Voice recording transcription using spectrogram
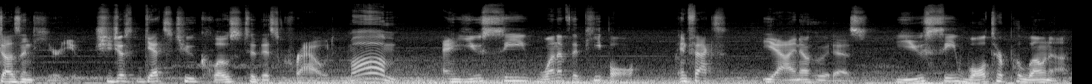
doesn't hear you. She just gets too close to this crowd, Mom! and you see one of the people. In fact, yeah, I know who it is. You see Walther Polona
